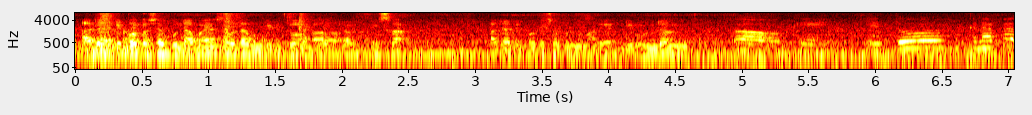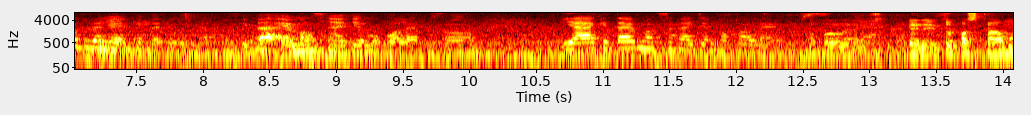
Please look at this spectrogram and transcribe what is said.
Ada di podcastnya Bunda Maya sebentar mungkin itu eh, bisa ada di podcastnya Bunda Maya diundang gitu. Oh, oke. Itu kenapa Iya, ini? kita diundang. Kita emang sengaja mau collab. Oh. Ya, kita emang sengaja mau collab. Collabs. Ya. Dan itu pas kamu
